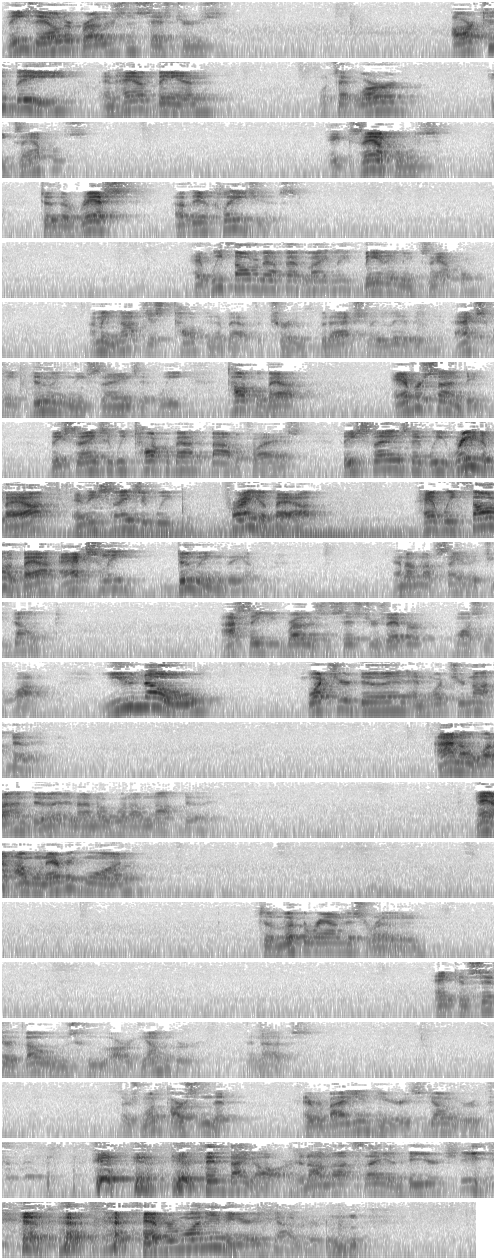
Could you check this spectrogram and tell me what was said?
These elder brothers and sisters are to be and have been, what's that word? examples? Examples to the rest of the ecclesias. Have we thought about that lately? Being an example? I mean, not just talking about the truth, but actually living it. Actually doing these things that we talk about every Sunday. These things that we talk about at Bible class these things that we read about and these things that we pray about, have we thought about actually doing them? And I'm not saying that you don't. I see you brothers and sisters every once in a while. You know what you're doing and what you're not doing. I know what I'm doing and I know what I'm not doing. Now, I want everyone to look around this room and consider those who are younger than us. There's one person that everybody in here is younger than they are. And I'm not saying he or she. Everyone in here is younger.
